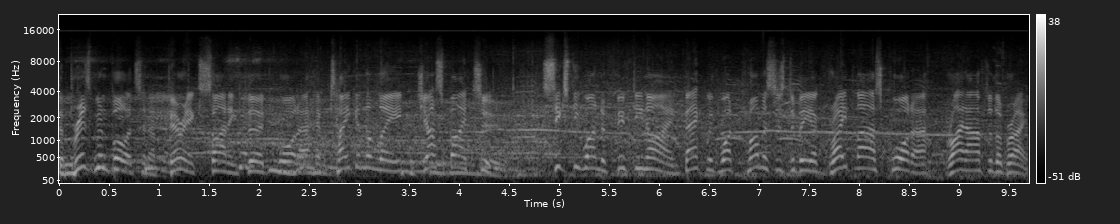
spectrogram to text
The Brisbane Bullets in a very exciting third quarter have taken the lead just by two. 61 to 59, back with what promises to be a great last quarter right after the break.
